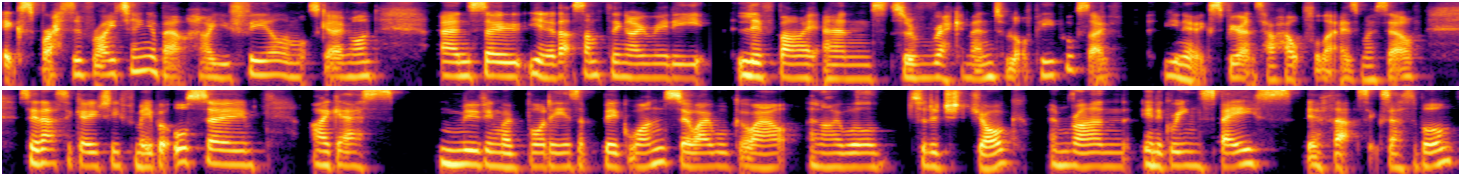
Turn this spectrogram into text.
expressive writing about how you feel and what's going on. And so you know that's something i really live by and sort of recommend to a lot of people because i've you know experienced how helpful that is myself. So that's a go-to for me but also I guess moving my body is a big one. So I will go out and I will sort of just jog and run in a green space if that's accessible.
